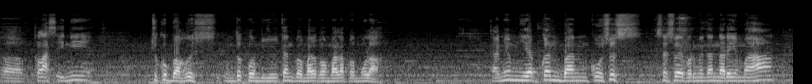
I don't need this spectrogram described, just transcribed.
uh, kelas ini cukup bagus untuk pembibitan pembalap-pembalap pemula. Kami menyiapkan ban khusus sesuai permintaan dari Yamaha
